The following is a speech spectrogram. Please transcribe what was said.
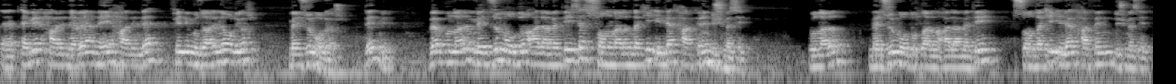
e, emir halinde veya neyi halinde fiili muzari ne oluyor? Meczum oluyor. Değil mi? Ve bunların meczum olduğunun alameti ise sonlarındaki illet harfinin düşmesi. Bunların meczum olduklarının alameti sondaki illet harfinin düşmesi.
